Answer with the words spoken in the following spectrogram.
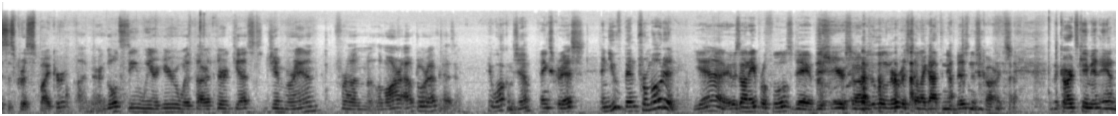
This is Chris Spicher. I'm Aaron Goldstein. We are here with our third guest, Jim Moran from Lamar Outdoor Advertising. Hey, welcome, Jim. Thanks, Chris. And you've been promoted. Yeah, it was on April Fool's Day of this year, so I was a little nervous till I got the new business cards. The cards came in, and,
